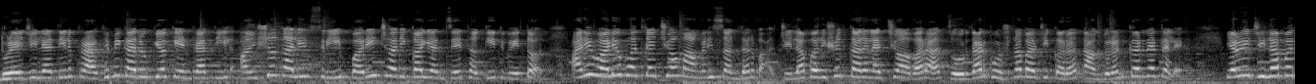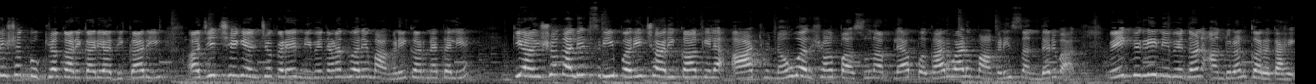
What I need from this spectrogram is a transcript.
धुळे जिल्ह्यातील प्राथमिक आरोग्य केंद्रातील अंशकालीन स्त्री परिचारिका यांचे थकीत वेतन आणि वाढीव भत्त्याच्या मागणी संदर्भात जिल्हा परिषद कार्यालयाच्या आवारात जोरदार घोषणाबाजी करत आंदोलन करण्यात आले. यावेळी जिल्हा परिषद मुख्य कार्यकारी अधिकारी अजित शेख यांच्याकडे निवेदनाद्वारे मागणी करण्यात आली आहे की अंशकालीन स्त्री परिचारिका गेल्या आठ नऊ वर्षांपासून आपल्या पगारवाढ मागणी संदर्भात वेगवेगळी निवेदन आंदोलन करत आहे.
